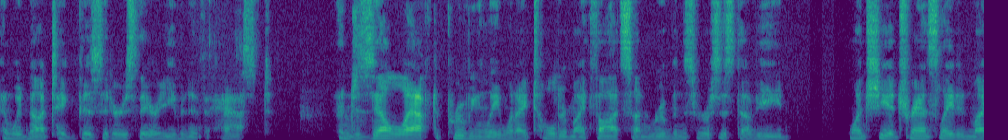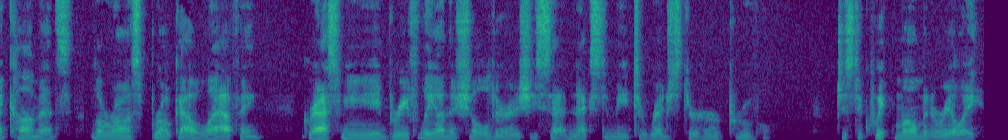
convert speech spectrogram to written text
and would not take visitors there even if asked. And Giselle laughed approvingly when I told her my thoughts on Rubens versus David. Once she had translated my comments, Laurence broke out laughing, grasping me briefly on the shoulder as she sat next to me to register her approval. Just a quick moment, really,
